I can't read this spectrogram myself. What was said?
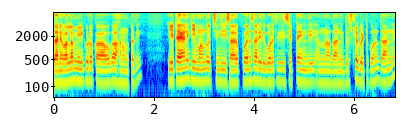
దానివల్ల మీకు కూడా ఒక అవగాహన ఉంటుంది. ఈ టయానికి ఈ మందు వచ్చింది ఈసారి పోయినసారి ఇది కొడితే ఇది సెట్ అయింది అన్న దాన్ని దృష్టిలో పెట్టుకొని దాన్ని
